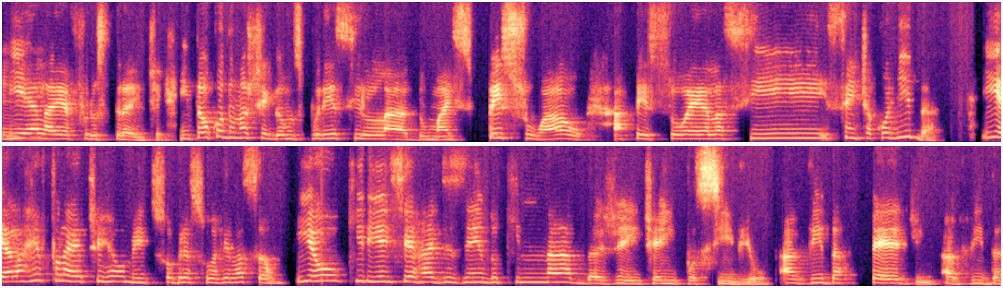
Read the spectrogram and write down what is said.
E ela é frustrante. Então, quando nós chegamos por esse lado mais pessoal, a pessoa ela se sente acolhida e ela reflete realmente sobre a sua relação. E eu queria encerrar dizendo que nada, gente, é impossível. A vida pede, a vida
